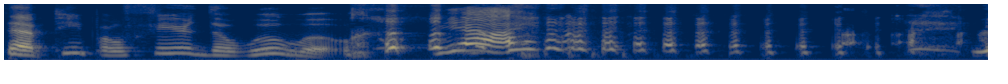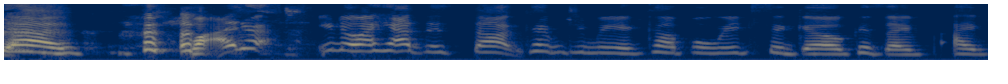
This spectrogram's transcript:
that people feared the woo woo. yeah yes. Well, I don't. You know, I had this thought come to me a couple weeks ago because I've I've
